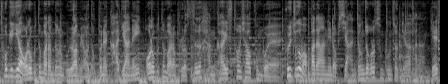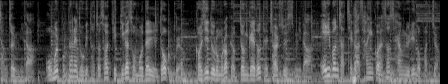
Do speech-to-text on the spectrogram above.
초기기와 얼어붙은 바람 등을 무효하며 덕분에 가디안의 얼어붙은 바람 플러스 한카이 스톤 샤워 콤보에 풀 죽음 억가당한 일 없이 안정적으로 순풍 전개가 가능한 게 장점입니다. 오물폭탄에 독이 터져서 기띠가 소모될 일도 없고요. 거지 누름으로 벽 전개에도 대처할 수 있습니다. 에리번 자체가 상위권에서 사용률이 높았죠.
